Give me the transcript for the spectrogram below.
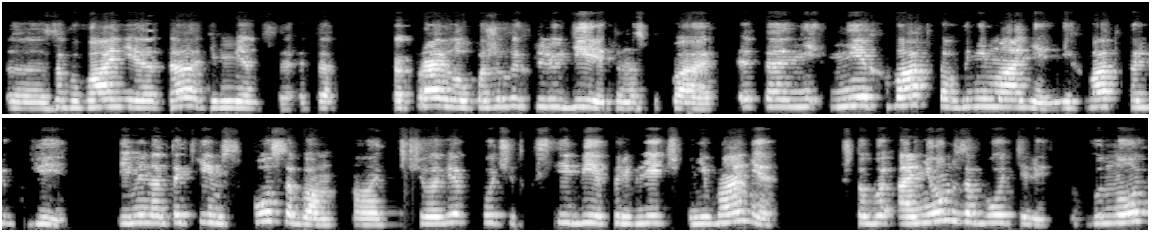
э, забывание, да, деменция, это, как правило, у пожилых людей это наступает. Это не, нехватка внимания, нехватка любви. Именно таким способом э, человек хочет к себе привлечь внимание, чтобы о нем заботились вновь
